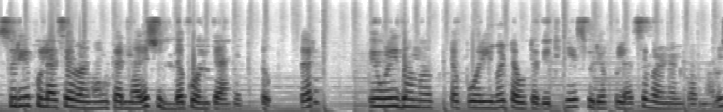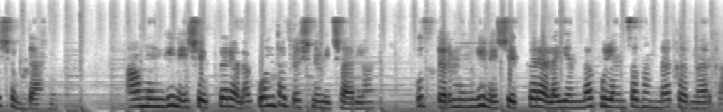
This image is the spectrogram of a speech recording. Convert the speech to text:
सूर्यफुलाचे वर्णन करणारे शब्द कोणते आहेत? तर पिवळी धमक टपोरी व टवटवीत हे सूर्यफुलाचे वर्णन करणारे शब्द आहेत. आ मुंगीने शेतकऱ्याला कोणता प्रश्न विचारला? उत्तर मुंगीने शेतकऱ्याला यंदा फुलांचा धंदा करणार का?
